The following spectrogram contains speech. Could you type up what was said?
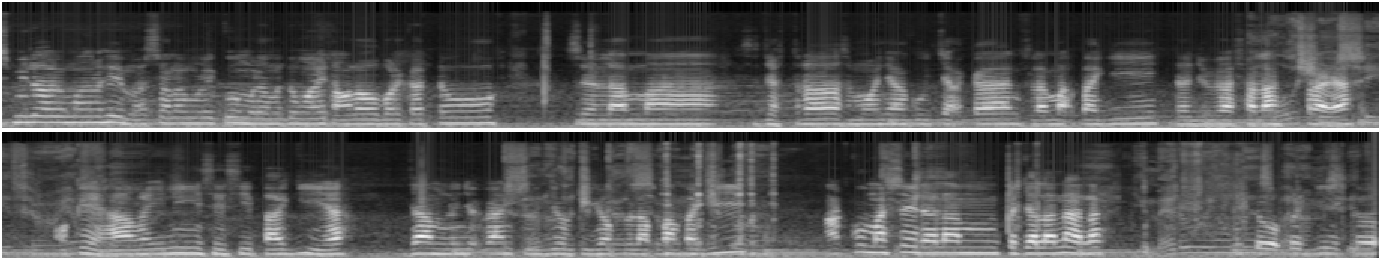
bismillahirrahmanirrahim. Assalamualaikum warahmatullahi taala wabarakatuh. Selamat sejahtera semuanya aku ucapkan. Selamat pagi dan juga salam sejahtera ya. Okey, hari ini sesi pagi ya. Jam menunjukkan 7.38 pagi. Aku masih dalam perjalanan lah untuk pergi ke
